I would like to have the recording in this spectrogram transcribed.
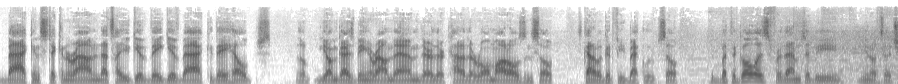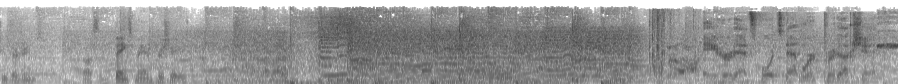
back and sticking around, and that's how you give. They give back. They help the young guys being around them. They're they're kind of their role models, and so it's kind of a good feedback loop. So, but the goal is for them to be, you know, to achieve their dreams. Awesome. Thanks, man. Appreciate you. A Hurrdat Sports Network production.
